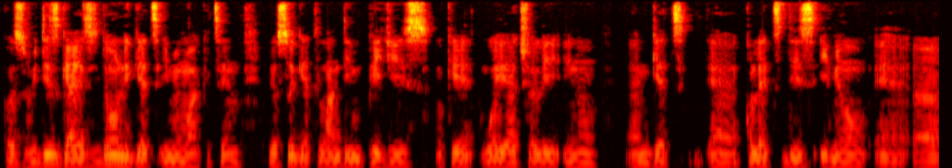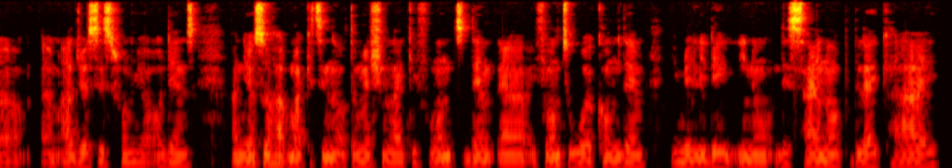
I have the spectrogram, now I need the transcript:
Because with these guys you don't only get email marketing. You also get landing pages okay? Where you actually you know um, get uh, collect these email uh, uh, um, addresses from your audience. And you also have marketing automation like if you want them uh, if you want to welcome them immediately they you know they sign up be like hi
